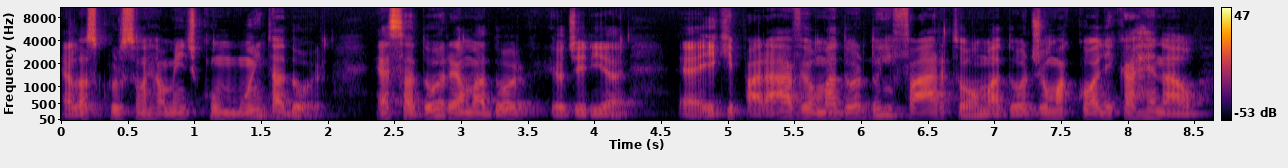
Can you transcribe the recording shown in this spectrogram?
elas cursam realmente com muita dor. Essa dor é uma dor, eu diria, é, equiparável a uma dor do infarto, a uma dor de uma cólica renal,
